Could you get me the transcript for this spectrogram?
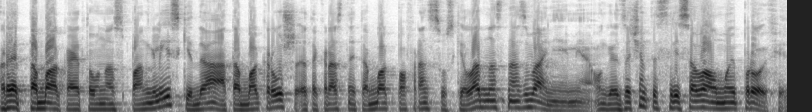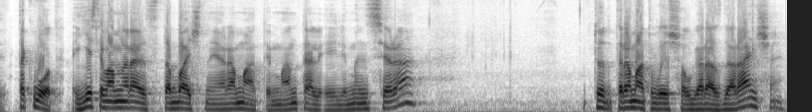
Red табака это у нас по-английски, да, а табак руж это красный табак по-французски. Ладно с названиями. Он говорит, зачем ты срисовал заинтересовал мой профиль. Так вот, если вам нравятся табачные ароматы Монталь или Монсера, то этот аромат вышел гораздо раньше,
